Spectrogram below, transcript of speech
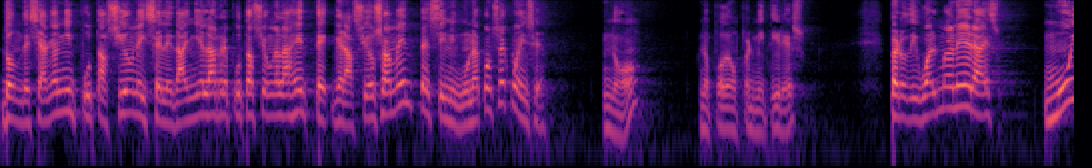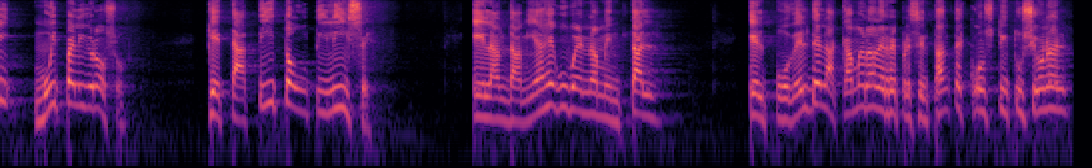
donde se hagan imputaciones y se le dañe la reputación a la gente graciosamente sin ninguna consecuencia. No, no podemos permitir eso. Pero de igual manera es muy, muy peligroso que Tatito utilice el andamiaje gubernamental, el poder de la Cámara de Representantes Constitucional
